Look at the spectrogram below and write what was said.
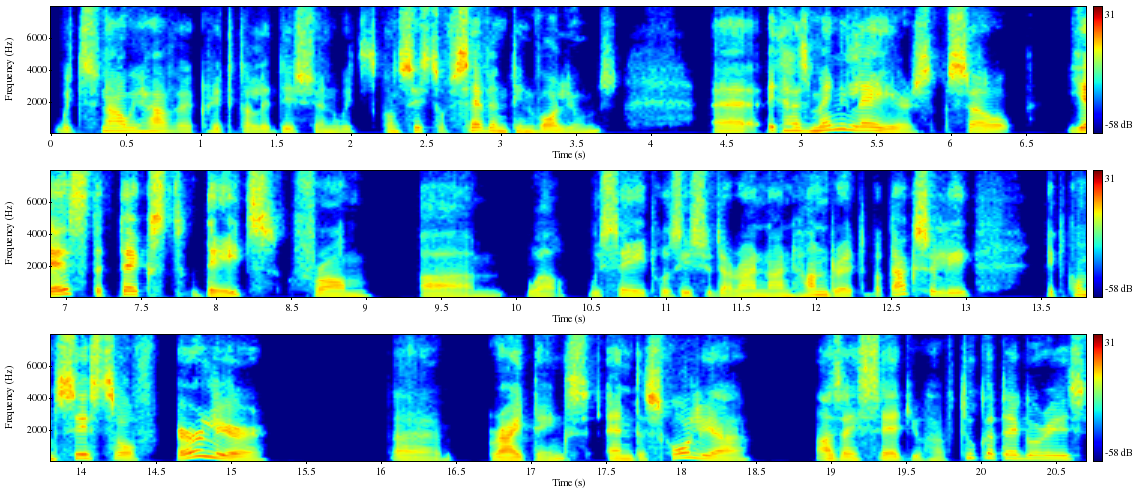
which now we have a critical edition, which consists of 17 volumes, uh, it has many layers. So, yes, the text dates from, um, well, we say it was issued around 900, but actually it consists of earlier uh, writings. And the scholia, as I said, you have two categories.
